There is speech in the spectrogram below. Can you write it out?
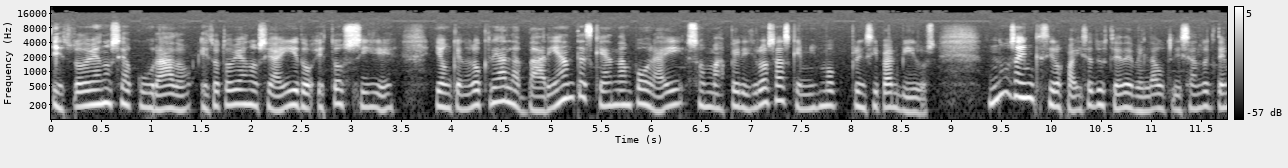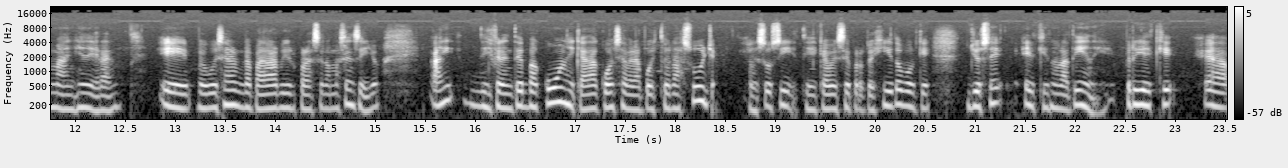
esto todavía no se ha curado, esto todavía no se ha ido, esto sigue. Y aunque no lo crean, las variantes que andan por ahí son más peligrosas que el mismo principal virus. No sé si los países de ustedes, ¿verdad? Utilizando el tema en general, eh, me voy a usar la palabra virus para hacerlo más sencillo, hay diferentes vacunas y cada cual se habrá puesto la suya. Eso sí, tiene que haberse protegido porque yo sé el que no la tiene, pero el que, eh,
